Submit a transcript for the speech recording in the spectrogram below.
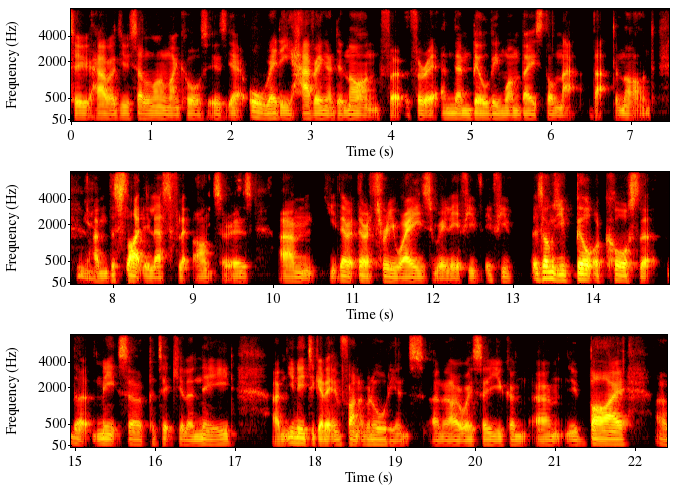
to how do you sell an online course is yeah already having a demand for for it and then building one based on that that demand. Yeah. um, the slightly less flip answer is um, you, there there are three ways really if you if you as long as you've built a course that that meets a particular need um, you need to get it in front of an audience. And i always say you can um, you buy uh,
